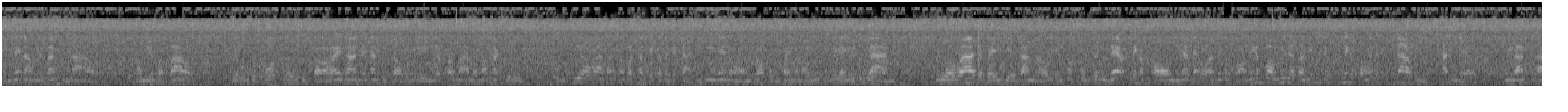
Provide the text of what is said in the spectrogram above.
ผมแนะนำเลยบ้านขุนลาวของเรียนต่อเป้า เดี๋ยวผมจะโพสต์เบอร์ติดต่อให้ท่านให้ท่านติดต่อกันเอง แล้วเข้ามาลองมาพักดูผมเชื่อว่าท่านต้องประทับใจกับบรรยากาศที่นี่แน่นอน เพราะผมไปมาหลายที่ผมไม่อยากยกตัวอย่างกลัวว่าจะไปเบียดบังเขาอย่างเอาผมเคยอยู่แม่แม่กำปองอย่างเงี้ยแม่อ่อนแม่กำปองแม่กำปองรู้จะตอนนี้มันจะแม่กำปองก็จะก้าวไปอีกขั้นแล้วมีร้านค้า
